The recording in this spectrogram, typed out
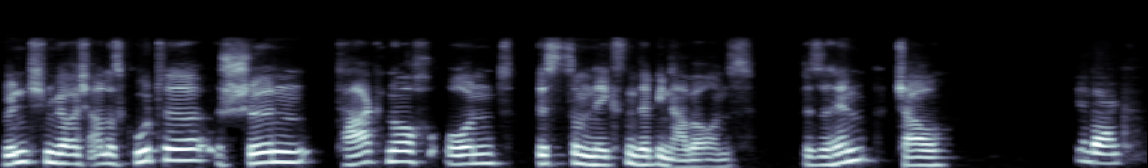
wünschen wir euch alles Gute, schönen Tag noch und bis zum nächsten Webinar bei uns. Bis dahin, ciao. Vielen Dank.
